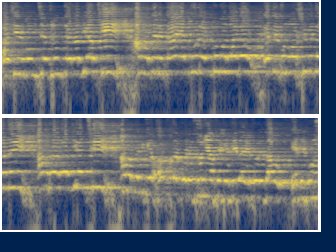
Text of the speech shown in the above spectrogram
ফাঁসির মঞ্চে ঝুলতে রাজি আছি, আমাদের গায়ে বুলেট বোমা লাগাও, এতে কোনো অসুবিধা নেই, আমরা রাজি আছি, আমাদেরকে হত্যা করে দুনিয়া থেকে বিদায় করে দাও, এতে কোনো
